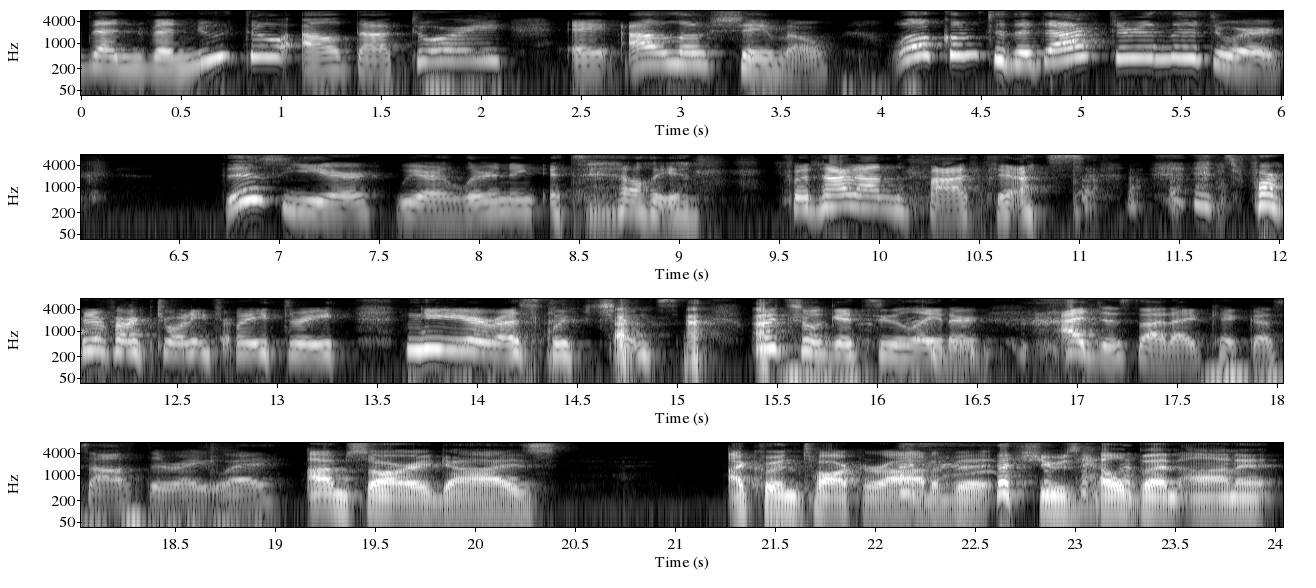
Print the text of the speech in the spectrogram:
Benvenuto al dottore e allo scemo. Welcome to the Doctor and the Dork. This year we are learning Italian, but not on the podcast. It's part of our 2023 New Year resolutions, which we'll get to later. I just thought I'd kick us off the right way. I'm sorry, guys. I couldn't talk her out of it. She was hell bent on it.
